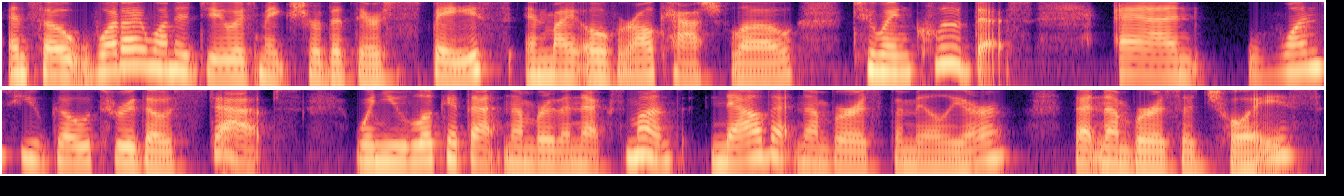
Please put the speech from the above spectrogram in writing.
And so what i want to do is make sure that there's space in my overall cash flow to include this. And once you go through those steps when you look at that number the next month now that number is familiar that number is a choice.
